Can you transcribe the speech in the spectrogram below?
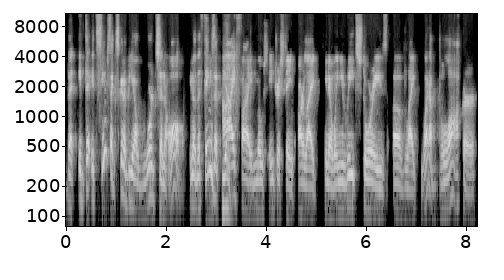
that it, it seems like it's going to be a warts and all. You know, the things that Yeah. I find most interesting are like, you know, when you read stories of like what a blocker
